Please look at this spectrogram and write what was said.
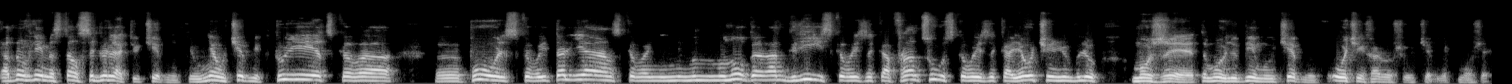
одно время стал собирать учебники. У меня учебник турецкого, польского, итальянского, много английского языка, французского языка. Я очень люблю Може. Это мой любимый учебник, очень хороший учебник Може.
